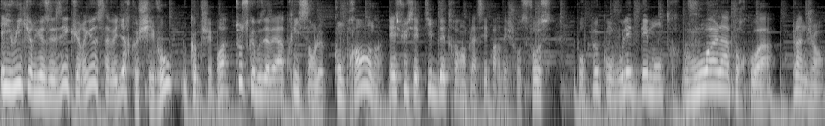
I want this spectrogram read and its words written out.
Et oui, curieuses et curieuses, ça veut dire que chez vous, comme chez moi, tout ce que vous avez appris sans le comprendre est susceptible d'être remplacé par des choses fausses, pour peu qu'on vous les démontre. Voilà pourquoi plein de gens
